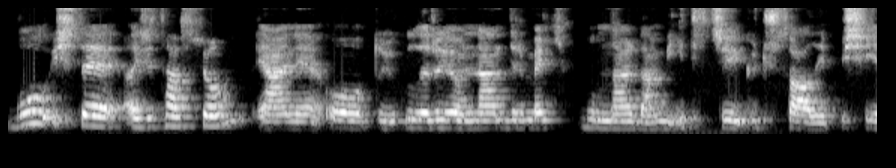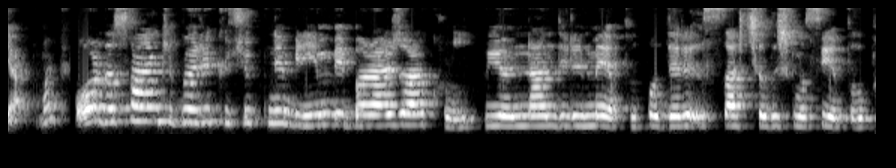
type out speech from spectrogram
Bu işte ajitasyon yani o duyguları yönlendirmek bunlardan bir itici güç sağlayıp bir şey yapmak. Orada sanki böyle küçük ne bileyim bir barajlar kurulup bir yönlendirilme yapılıp o dere ıslah çalışması yapılıp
